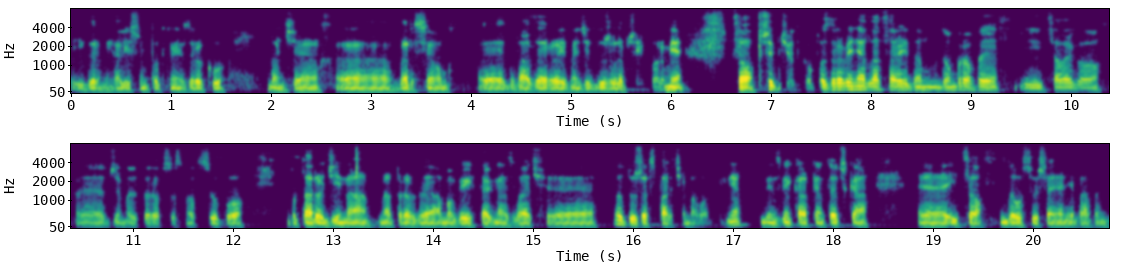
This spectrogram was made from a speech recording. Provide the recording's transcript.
Igor Michaliszyn pod koniec roku będzie e, wersją 2.0 e, i będzie w dużo lepszej formie. Co, szybciutko, pozdrowienia dla całej Dąbrowy i całego Gymel w Sosnowcu, bo, bo ta rodzina naprawdę, a mogę ich tak nazwać, no duże wsparcie ma od nich, nie? Więc wielka piąteczka i co, do usłyszenia niebawem.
